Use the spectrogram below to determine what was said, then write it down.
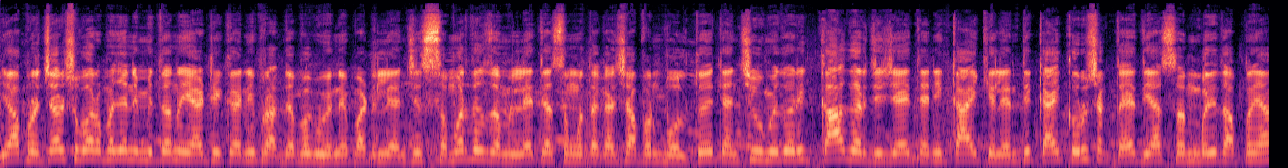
या प्रचार शुभारंभाच्या निमित्तानं या ठिकाणी प्राध्यापक विनय पाटील यांचे समर्थक जमलेले आहेत. त्या समर्थकांशी आपण बोलतोय. त्यांची उमेदवारी का गरजेची आहे? त्यांनी काय केले आणि ते काय करू शकतायत? या संबंधित आपण या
